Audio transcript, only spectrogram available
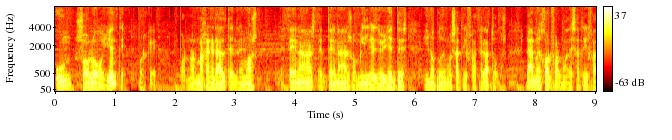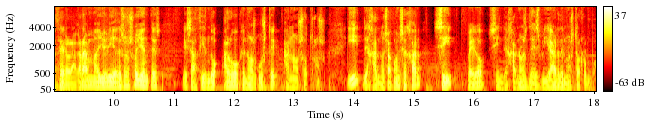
un solo oyente, porque por norma general tendremos decenas, centenas o miles de oyentes y no podemos satisfacer a todos. La mejor forma de satisfacer a la gran mayoría de esos oyentes es haciendo algo que nos guste a nosotros y dejándonos aconsejar, sí, pero sin dejarnos desviar de nuestro rumbo.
